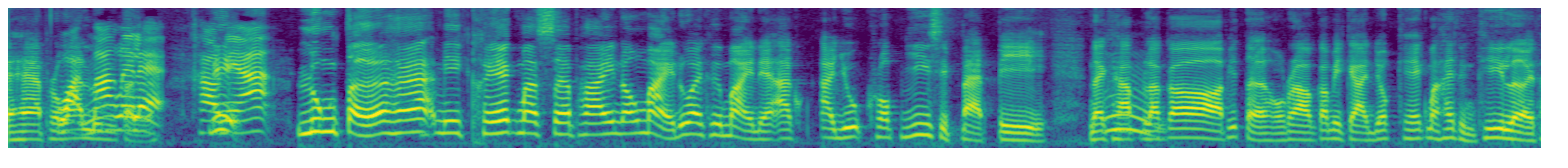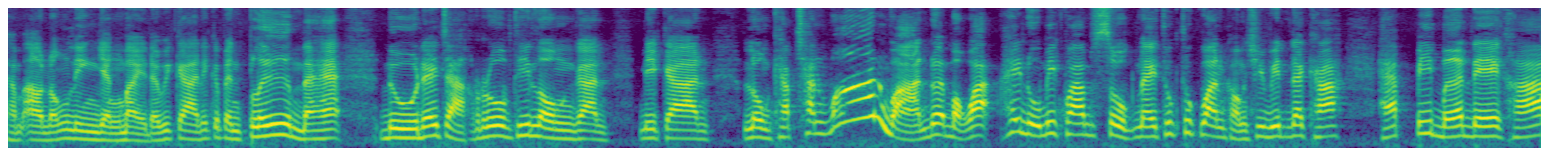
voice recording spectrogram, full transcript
นะฮะ เพราะหว่าวานลุงมากเลยต๋อแหละ คราวเนี้ยลุงเต๋อฮะ มีเค้กมาเซอร์ไพรส์น้องใหม่ด้วยคือใหม่เนี่ยอาอายุครบ 28 ปีนะครับ แล้วก็พี่เต๋อของเราก็มีการยกเค้กมาให้ถึงที่เลยทำเอาน้องลิงอย่างใหม่ดาวิกานี่ก็เป็นปลื้มนะฮะ ดูได้จากรูปที่ลงกัน มีการลงแคปชั่นหวานหวานๆด้วยบอกว่าให้หนูมีความสุขในทุกๆวันของชีวิตนะคะแฮปปี้เบิร์ดเดย์ค่ะ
